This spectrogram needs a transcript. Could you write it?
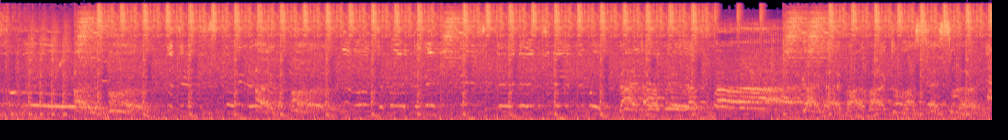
go! is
